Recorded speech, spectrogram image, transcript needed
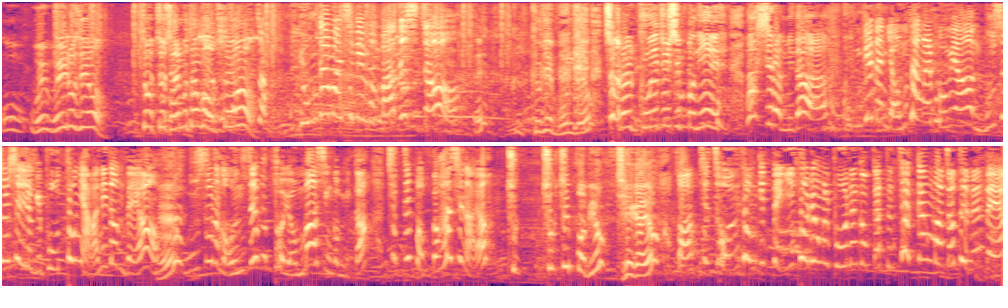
어, 왜, 왜 이러세요? 저, 저 잘못한 거 없어요? 저 용감한 시민분 맞으시죠? 에? 그, 그게 뭔데요? 저를 구해주신 분이 확실합니다. 공개된 영상을 보면 무술 실력이 보통이 아니던데요. 에? 무술은 언제부터 연마하신 겁니까? 축제법도 하시나요? 축, 축제법이요? 제가요? 마치 전성기 때 이소룡을 보는 것 같은 착각마저 드는데요.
